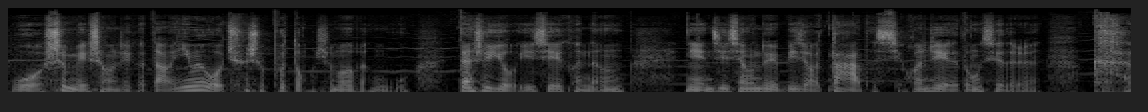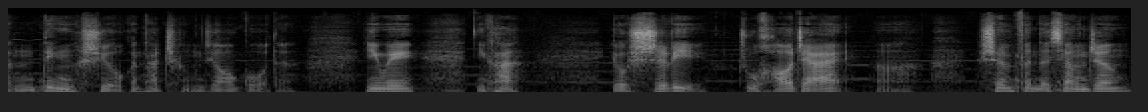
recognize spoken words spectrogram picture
我是没上这个当，因为我确实不懂什么文物。但是有一些可能年纪相对比较大的，喜欢这些东西的人，肯定是有跟他成交过的。因为你看，有实力住豪宅啊，身份的象征，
